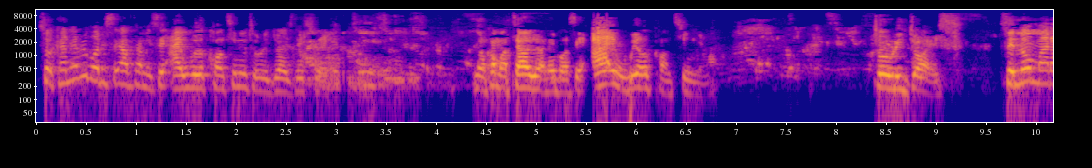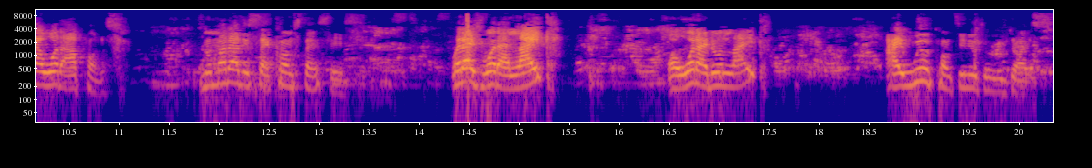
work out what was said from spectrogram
So can everybody say after me, say, I will continue to rejoice this way? No, come on, tell your neighbor, say, I will continue to rejoice. Say, no matter what happens, no matter the circumstances, whether it's what I like or what I don't like, I will continue to rejoice.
